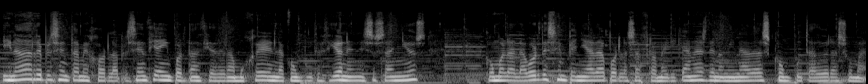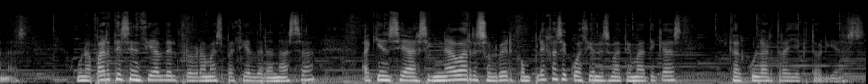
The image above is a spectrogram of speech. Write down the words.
Y nada representa mejor la presencia e importancia de la mujer en la computación en esos años como la labor desempeñada por las afroamericanas denominadas computadoras humanas, una parte esencial del programa espacial de la NASA, a quien se asignaba resolver complejas ecuaciones matemáticas y calcular trayectorias.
